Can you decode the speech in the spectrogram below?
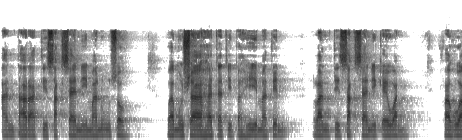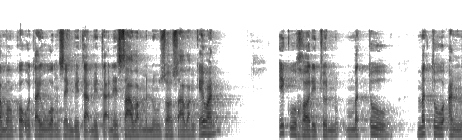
antara disakseni manungso wa musyahadati bahimatin lan disakseni kewan. Fahuwa mongko utai wong sing beda-bedane sawang menungso sawang kewan iku kharijun metu metu an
